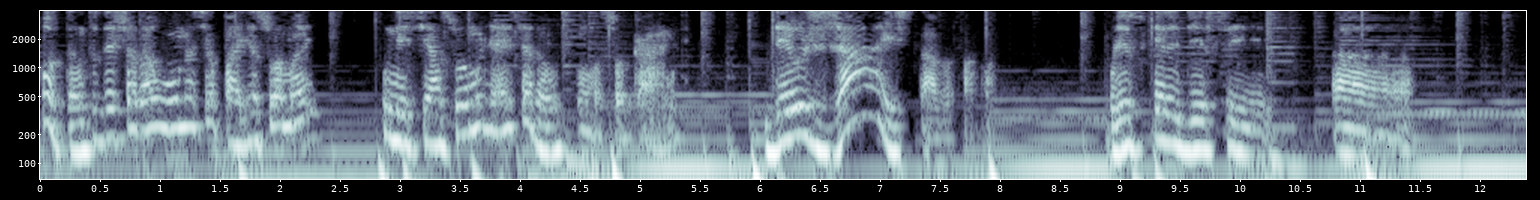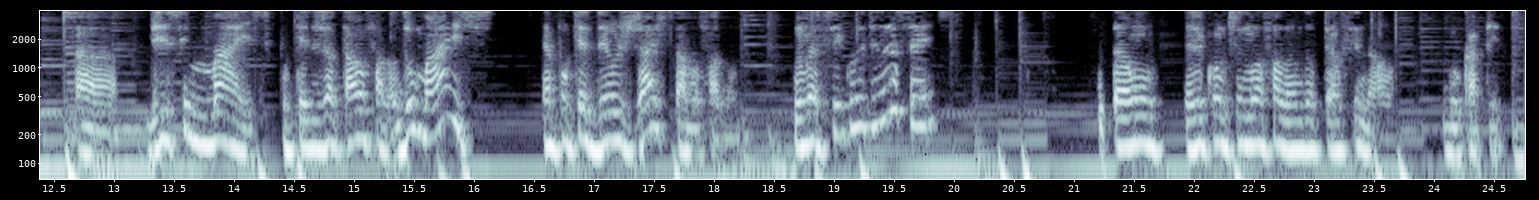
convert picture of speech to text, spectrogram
portanto, deixará o homem a seu pai e a sua mãe, unir-se a sua mulher e serão uma só carne. Deus já estava falando. Por isso que ele disse. Ah, ah, disse mais, porque ele já estava falando. O mais é porque Deus já estava falando. No versículo 16. Então, ele continua falando até o final do capítulo.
